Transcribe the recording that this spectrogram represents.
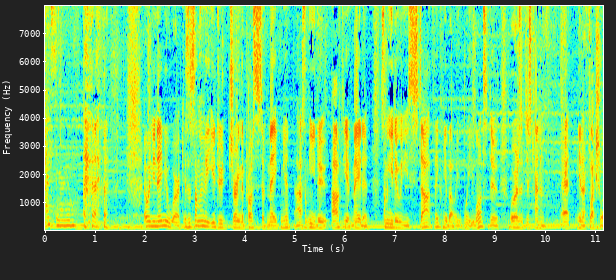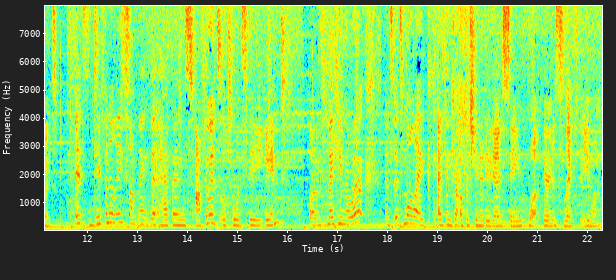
and cereal. And when you name your work, is it something that you do during the process of making it? Uh, something you do after you've made it? Something you do when you start thinking about what you, what you want to do? Or is it just kind of, at, you know, fluctuates? It's definitely something that happens afterwards or towards the end of making a work. It's, it's more like, I think, your opportunity to see what there is left that you want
